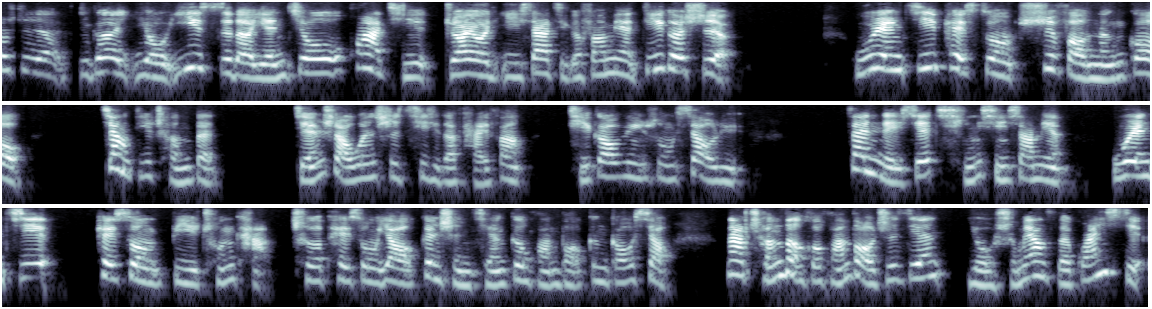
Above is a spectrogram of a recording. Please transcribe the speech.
就是几个有意思的研究话题，主要有以下几个方面：第一个是无人机配送是否能够降低成本、减少温室气体的排放、提高运送效率。在哪些情形下面，无人机配送比纯卡车配送要更省钱、更环保、更高效？那成本和环保之间有什么样子的关系？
